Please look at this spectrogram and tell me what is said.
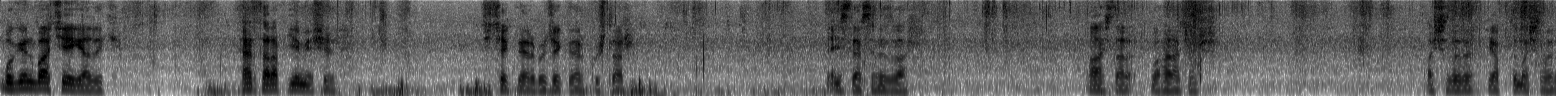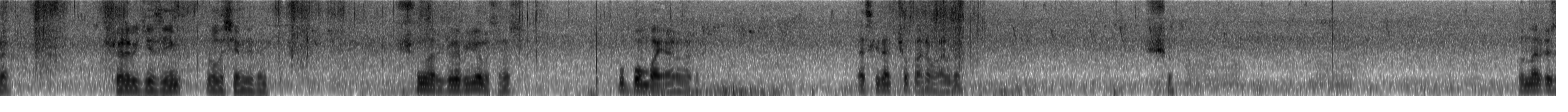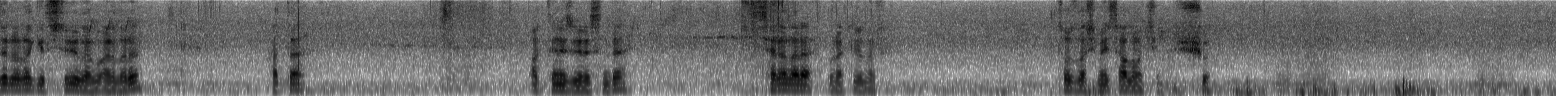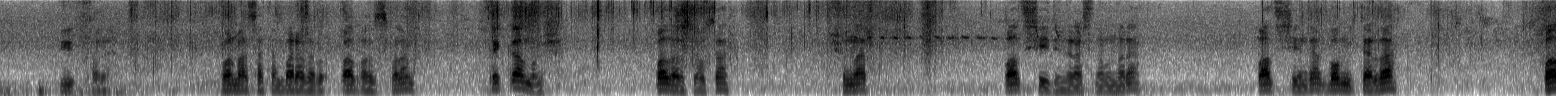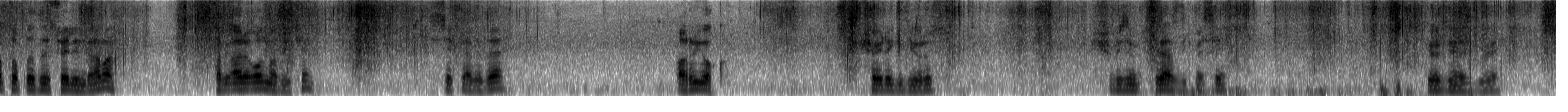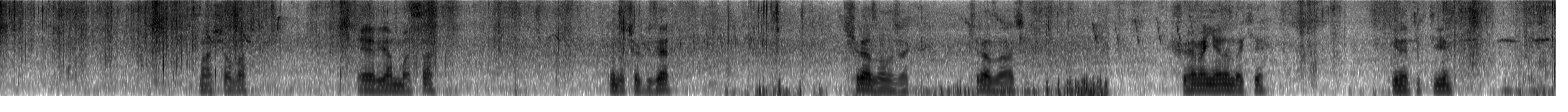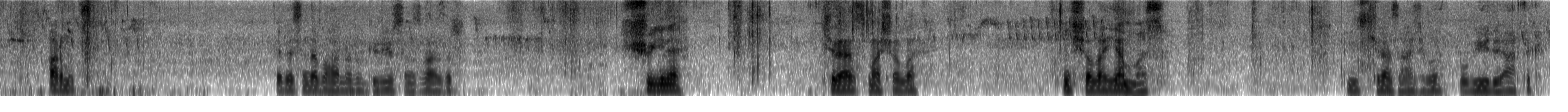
Bugün bahçeye geldik. Her taraf yemyeşil. Çiçekler, böcekler, kuşlar. Ne isterseniz var. Ağaçlar bahar açmış. Aşıları, yaptığım aşıları şöyle bir gezeyim, dolaşayım dedim. Şunları görebiliyor musunuz? Bu bombay arıları. Eskiden çok arı vardı. Bunlar özel olarak yetiştiriyorlar bu arıları. Hatta Akdeniz yöresinde seralara bırakıyorlar. Tozlaşmayı sağlamak için. Şu. Büyük arı. Normal zaten baraları, bal arısı falan pek kalmamış. Bal arısı olsa şunlar bal çiçeği denir aslında bunlara. Bal çiçeğinden bol miktarda bal topladığı söylenir ama tabi arı olmadığı için çiçeklerde de arı yok. Şöyle gidiyoruz. Şu bizim kiraz dikmesi. Gördüğünüz gibi. Maşallah. Eğer yanmazsa bu da çok güzel. Kiraz olacak. Kiraz ağacı. Hemen yanındaki yine diktiğim armut tepesinde baharları görüyorsanız vardır. Şu yine kiraz maşallah. İnşallah yanmaz. Büyük kiraz ağacı bu. Bu büyüdü artık.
